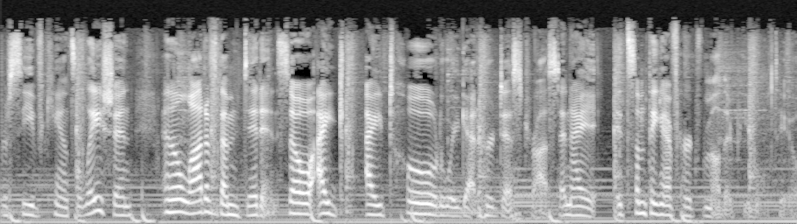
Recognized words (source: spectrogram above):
receive cancellation and a lot of them didn't. So i i totally get her distrust and i it's something i've heard from other people too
